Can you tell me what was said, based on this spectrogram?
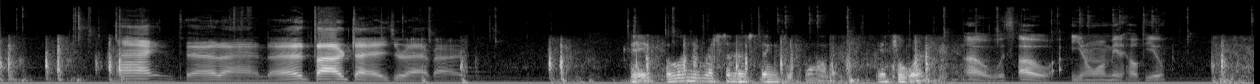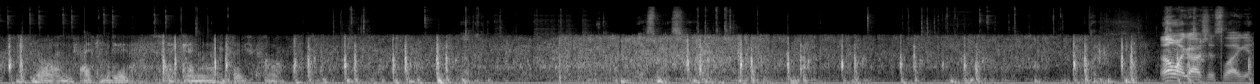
I didn't. It's okay, Trevor. Hey, fill in the rest of those things with water. It will work. Oh, with oh, you don't want me to help you? No, I, I can do this. I cannot please call. Oh my gosh, it's lagging.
